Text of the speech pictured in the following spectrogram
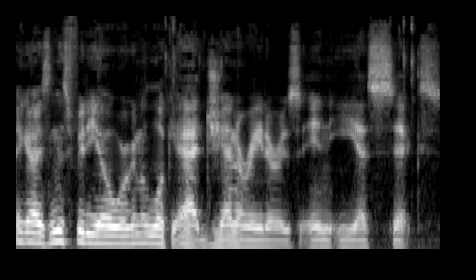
Hey guys, in this video we're going to look at generators in ES6.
